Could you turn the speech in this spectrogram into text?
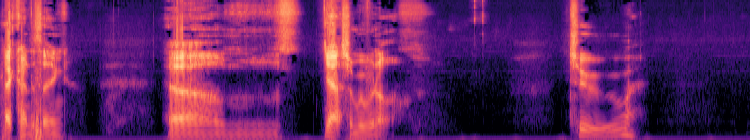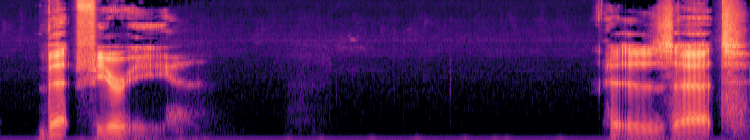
that kind of thing. Um, yeah. So moving on to Bet Fury. It is at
